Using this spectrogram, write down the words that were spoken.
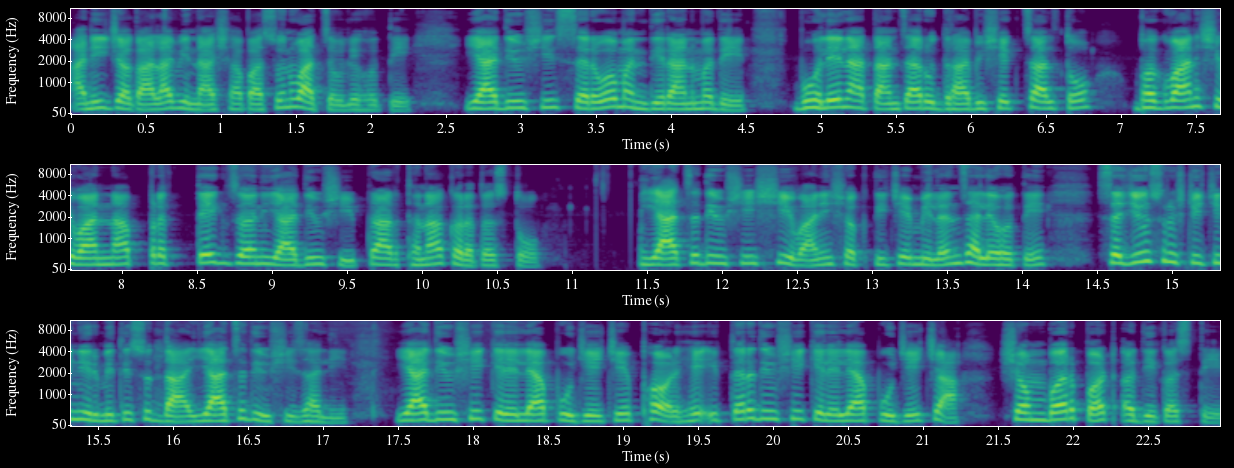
आणि जगाला विनाशापासून वाचवले होते. या दिवशी सर्व मंदिरांमध्ये भोलेनाथांचा रुद्राभिषेक चालतो. भगवान शिवांना प्रत्येकजण या दिवशी प्रार्थना करत असतो. याच दिवशी शिव आणि शक्तीचे मिलन झाले होते. सजीव सृष्टीची निर्मितीसुद्धा याच दिवशी झाली. या दिवशी केलेल्या पूजेचे फळ हे इतर दिवशी केलेल्या पूजेच्या शंभर पट अधिक असते.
